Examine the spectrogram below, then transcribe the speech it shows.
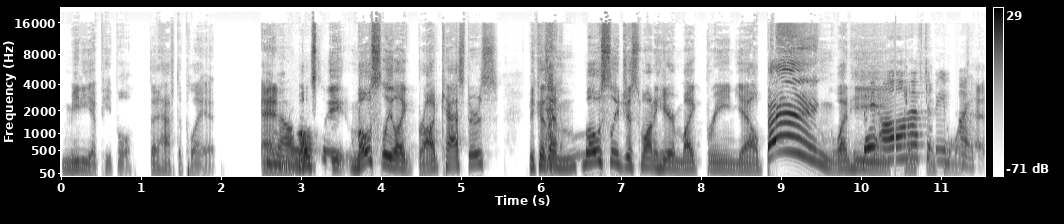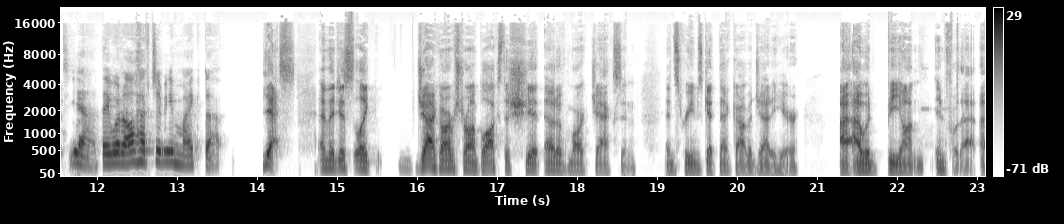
media people that have to play it, and No. mostly mostly like broadcasters, because I mostly just want to hear Mike Breen yell "bang" when he. They all have to be mic'd. head. Yeah, they would all have to be mic'd up. Yes. And they just like Jack Armstrong blocks the shit out of Mark Jackson and screams, get that garbage out of here. I, I would be on in for that. I,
